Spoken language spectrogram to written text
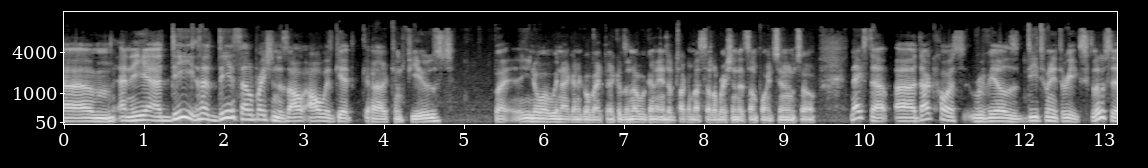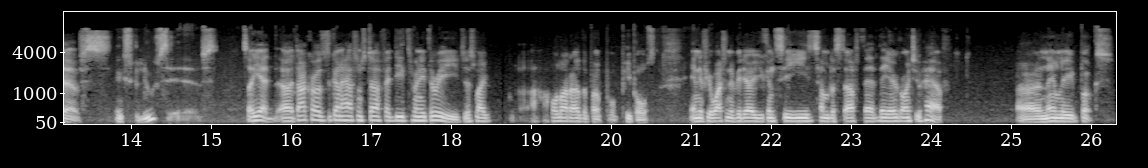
Um and yeah, D D celebration is all, always get uh, confused, but you know what? We're not going to go back there because I know we're going to end up talking about celebration at some point soon. So next up, uh, Dark Horse reveals D23 exclusives. Exclusives. So yeah, uh, Dark Horse is going to have some stuff at D23, just like a whole lot of other people, people's. And if you're watching the video, you can see some of the stuff that they are going to have, uh, namely books.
